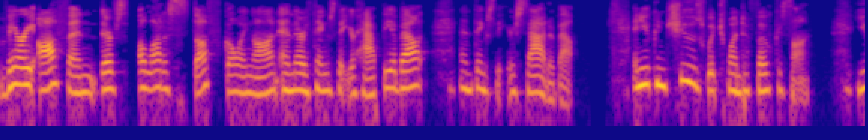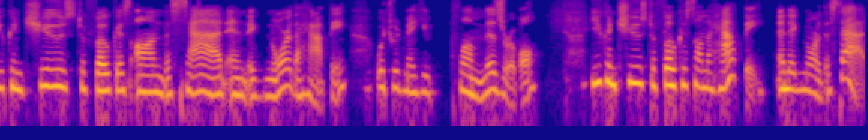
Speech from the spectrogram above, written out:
very often there's a lot of stuff going on and there are things that you're happy about and things that you're sad about and you can choose which one to focus on. You can choose to focus on the sad and ignore the happy which would make you plumb miserable. You can choose to focus on the happy and ignore the sad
